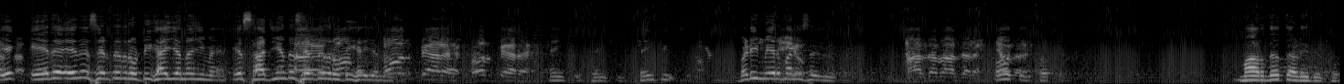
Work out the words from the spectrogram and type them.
ਇੱਕ ਇਹਦੇ ਇਹਦੇ ਸਿਰ ਤੇ ਰੋਟੀ ਖਾਈ ਜਾਂਦਾ ਜੀ ਮੈਂ। ਇਹ ਸਾਜੀਆਂ ਦੇ ਸਿਰ ਤਾਂ ਰੋਟੀ ਖਾਈ ਜਾਂਦਾ। ਬਹੁਤ ਪਿਆਰਾ ਹੈ ਬਹੁਤ ਪਿਆਰਾ ਹੈ। Thank you thank you thank you ਬੜੀ ਮਿਹਰਬਾਨੀ ਸਰ ਜੀ। ਹਾਜ਼ਰ ਹਾਜ਼ਰ ਹੈ ਓਕੇ ਓਕੇ। ਮਾਰ ਦਿਓ ਤਾੜੀ ਦੇਖੋ।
